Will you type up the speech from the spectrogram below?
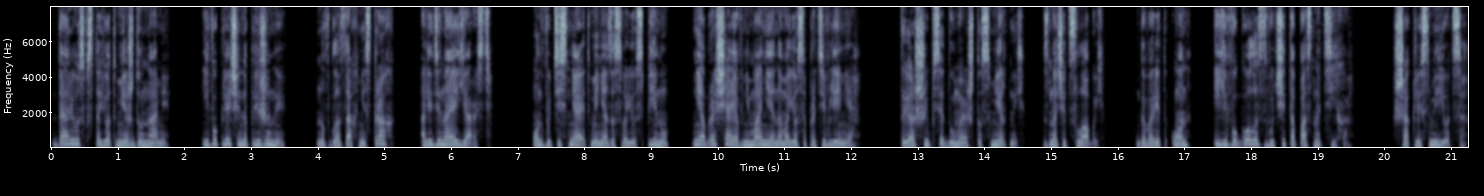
Дариус встает между нами. Его плечи напряжены, но в глазах не страх, а ледяная ярость. Он вытесняет меня за свою спину, не обращая внимания на мое сопротивление. «Ты ошибся, думая, что смертный, значит слабый», — говорит он, и его голос звучит опасно тихо. Шакли смеется,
